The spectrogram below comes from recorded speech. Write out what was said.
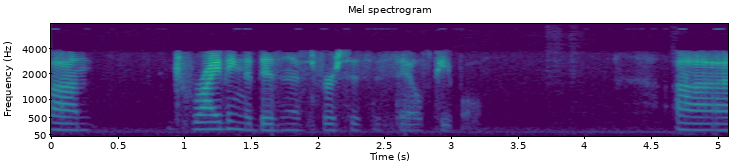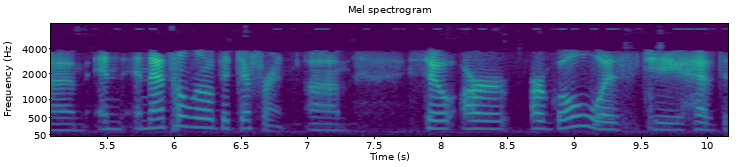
um, driving the business versus the salespeople um, and and that's a little bit different. Um, so our our goal was to have the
